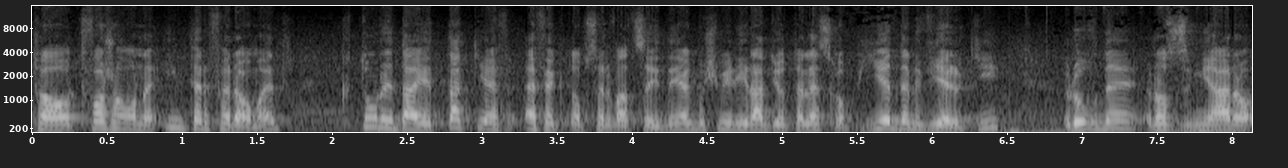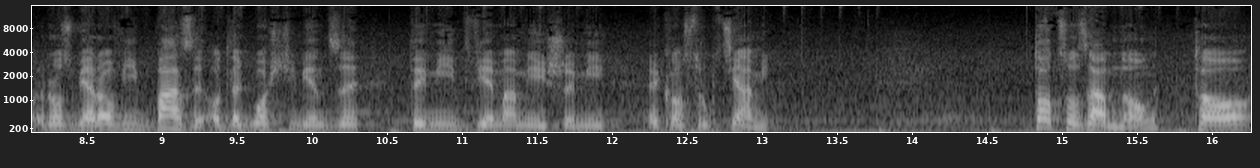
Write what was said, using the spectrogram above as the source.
to tworzą one interferometr, który daje taki ef- efekt obserwacyjny, jakbyśmy mieli radioteleskop jeden wielki, równy rozmiaro, rozmiarowi bazy odległości między tymi dwiema mniejszymi e, konstrukcjami. To, co za mną, to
